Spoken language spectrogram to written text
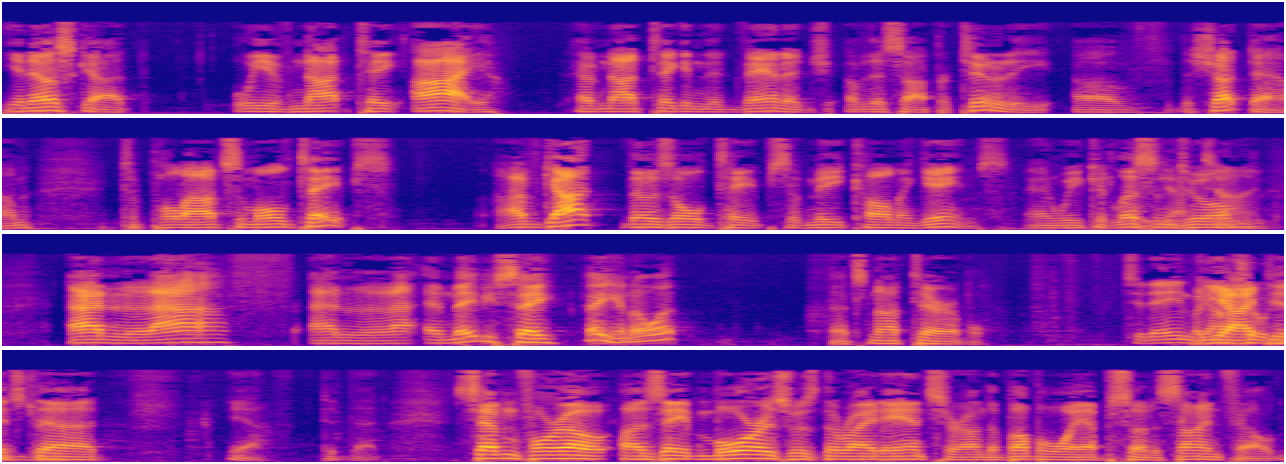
You know, Scott, we have not take. I have not taken advantage of this opportunity of the shutdown to pull out some old tapes. I've got those old tapes of me calling games, and we could listen to time. them and laugh and la- and maybe say, "Hey, you know what? That's not terrible." Today in But Gaucho yeah, I did. history. Uh, yeah, did that. Seven four zero. Uh, Czabe Moores was the right answer on the Bubble Boy episode of Seinfeld,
